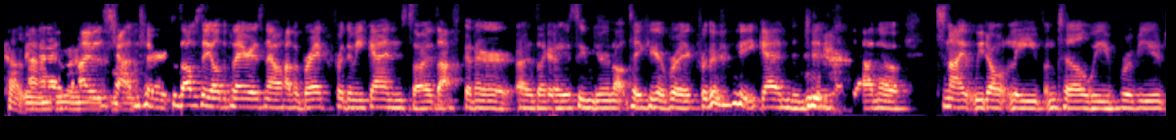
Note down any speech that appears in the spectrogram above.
Kelly. Um, I was chatting to her because obviously all the players now have a break for the weekend. So I was asking her, I was like, I assume you're not taking a break for the weekend. And she's like, Yeah, no, tonight we don't leave until we've reviewed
